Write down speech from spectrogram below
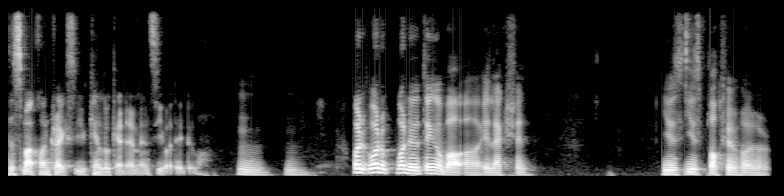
the smart contracts, you can look at them and see what they do. Mm-hmm. What, what, what do you think about uh, election? Use, use blockchain for,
